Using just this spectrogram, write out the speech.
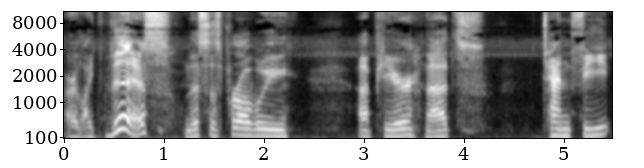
are like this. This is probably up here. That's 10 feet.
